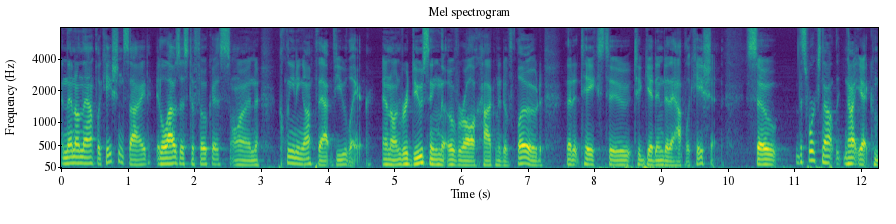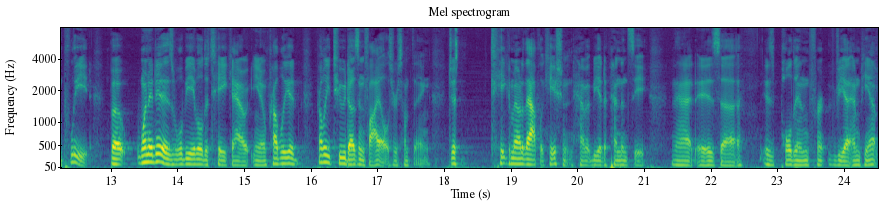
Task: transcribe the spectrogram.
And then on the application side, it allows us to focus on cleaning up that view layer and on reducing the overall cognitive load that it takes to to get into the application. So this work's not not yet complete, but when it is, we'll be able to take out you know probably a, probably two dozen files or something. Just take them out of the application and have it be a dependency that is uh, is pulled in for, via npm.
